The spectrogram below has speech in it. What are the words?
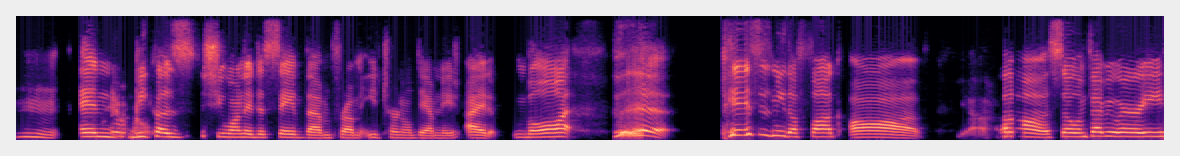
Hmm. And don't because she wanted to save them from eternal damnation. I what pisses me the fuck off. Yeah. Uh, so in February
